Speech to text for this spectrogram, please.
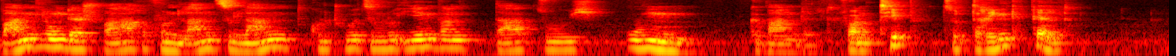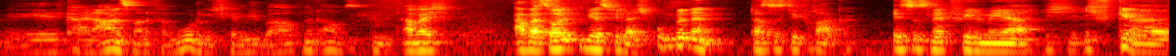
Wandlung der Sprache von Land zu Land, Kultur zu Kultur, irgendwann dadurch umgewandelt. Von Tipp zu Trinkgeld. Äh, Keine Ahnung, es war eine Vermutung, ich kenne mich überhaupt nicht aus. Aber ich, Aber sollten wir es vielleicht umbenennen? Das ist die Frage. Ist es nicht viel mehr Ich, ich geb äh,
